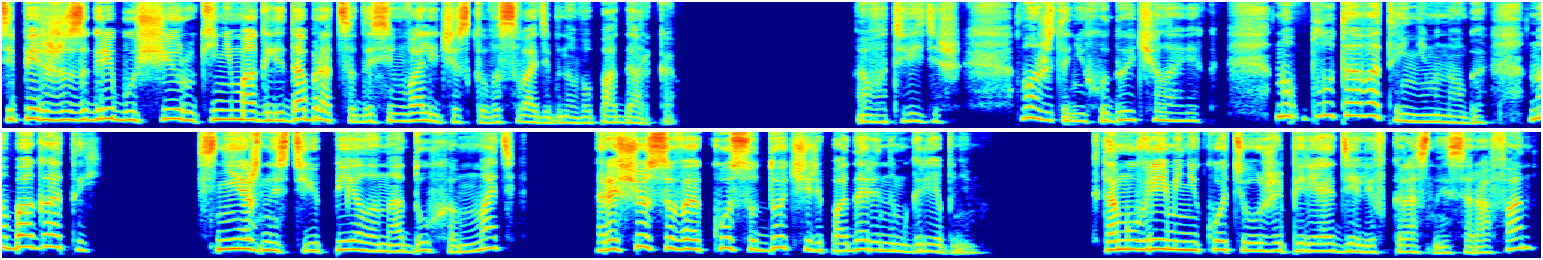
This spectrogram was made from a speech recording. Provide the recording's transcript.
Теперь же загребущие руки не могли добраться до символического свадебного подарка. А вот видишь, может, и не худой человек. Ну, плутоватый немного, но богатый. С нежностью пела над духом мать, расчесывая косу дочери подаренным гребнем. К тому времени Котю уже переодели в красный сарафан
